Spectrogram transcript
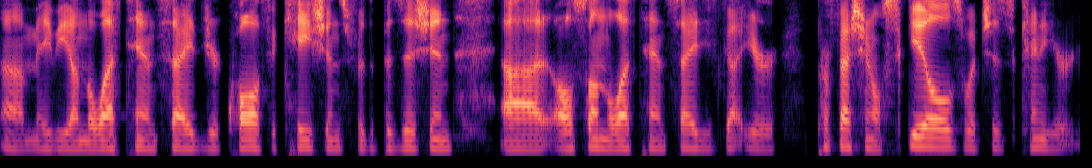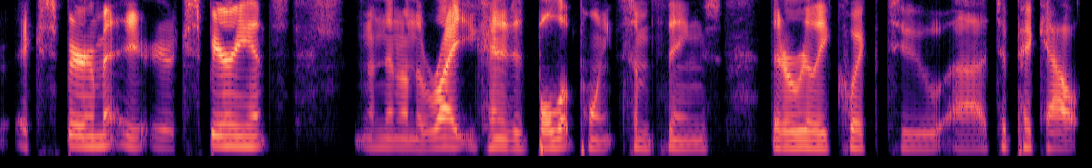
uh, maybe on the left hand side, your qualifications for the position. Uh, also on the left hand side, you've got your professional skills, which is kind of your experiment, your experience. And then on the right, you kind of just bullet point some things that are really quick to uh, to pick out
